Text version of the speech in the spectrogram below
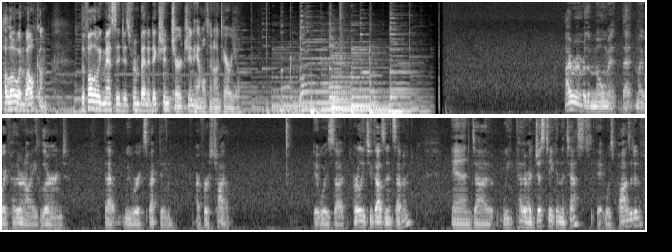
Hello and welcome. The following message is from Benediction Church in Hamilton, Ontario. I remember the moment that my wife Heather and I learned that we were expecting our first child. It was uh, early 2007, and uh, we Heather had just taken the test. It was positive,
